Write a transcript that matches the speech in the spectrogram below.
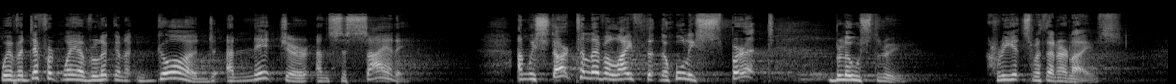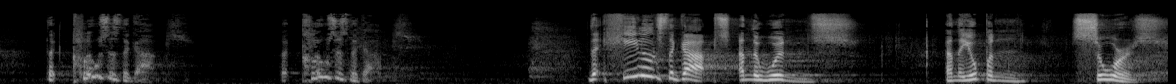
We have a different way of looking at God and nature and society. And we start to live a life that the Holy Spirit blows through, creates within our lives, that closes the gaps, that closes the gaps, that heals the gaps and the wounds and the open sores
